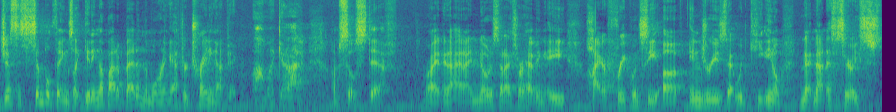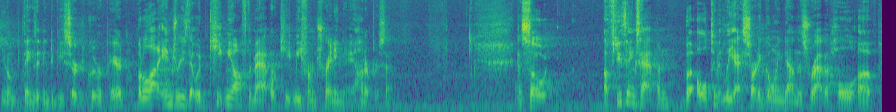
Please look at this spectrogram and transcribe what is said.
just as simple things like getting up out of bed in the morning after training I'd be like oh my god I'm so stiff right and I, and I noticed that I started having a higher frequency of injuries that would keep you know not necessarily you know things that need to be surgically repaired but a lot of injuries that would keep me off the mat or keep me from training 100% and so a few things happened, but ultimately I started going down this rabbit hole of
